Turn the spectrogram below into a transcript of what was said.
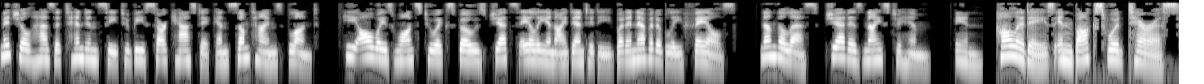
Mitchell has a tendency to be sarcastic and sometimes blunt. He always wants to expose Jet's alien identity but inevitably fails. Nonetheless, Jet is nice to him. In Holidays in Boxwood Terrace,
